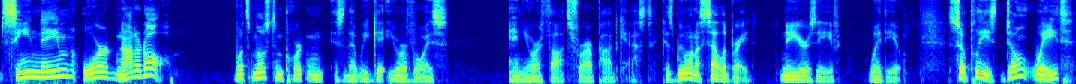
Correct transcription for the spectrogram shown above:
scene name, or not at all. What's most important is that we get your voice and your thoughts for our podcast because we want to celebrate New Year's Eve with you. So please don't wait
